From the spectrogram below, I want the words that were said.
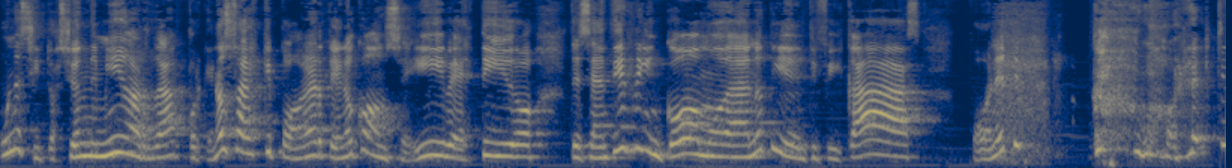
una situación de mierda porque no sabes qué ponerte, no conseguí vestido, te sentís re incómoda, no te identificás, ponete, ponete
